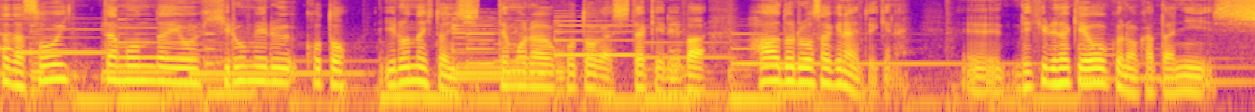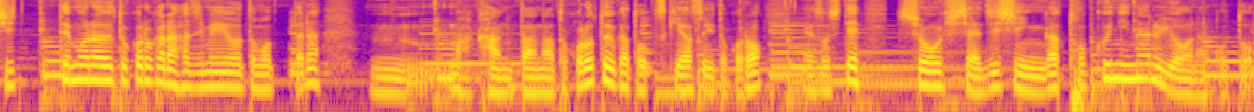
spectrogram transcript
ただそういった問題を広めることいろんな人に知ってもらうことがしたければハードルを下げないといけない。え、できるだけ多くの方に知ってもらうところから始めようと思ったら、うんまあ、簡単なところというかとっつきやすいところ、え、そして消費者自身が得になるようなこと。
